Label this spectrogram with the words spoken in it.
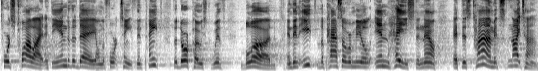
towards twilight at the end of the day on the 14th, then paint the doorpost with blood, and then eat the Passover meal in haste. And now, at this time, it's nighttime.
